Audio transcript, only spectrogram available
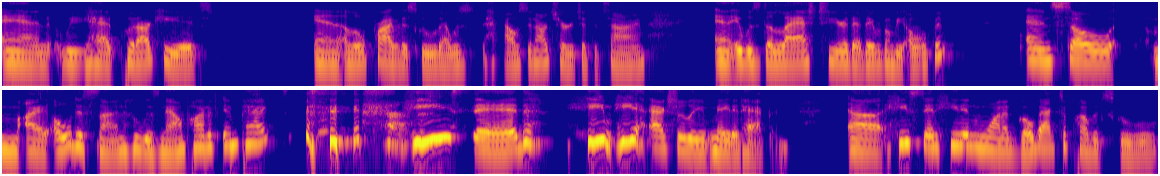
and we had put our kids in a little private school that was housed in our church at the time. And it was the last year that they were going to be open. And so my oldest son, who is now part of Impact, he said he he actually made it happen. Uh, he said he didn't want to go back to public school,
